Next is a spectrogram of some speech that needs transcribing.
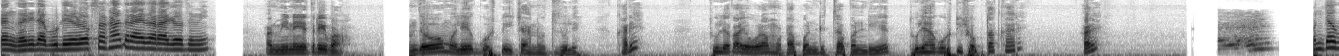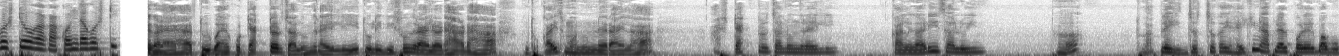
पण घरी त्या बुढी डोकसं खात राहायचा राजा तुम्ही. आणि मी नाही येत रे बा. देव मला एक गोष्ट विचार नव्हती तुले. का रे? तुले का एवढा मोठा पंडितचा पंडित तुला ह्या गोष्टी शोभतात का रे? अरे कोणत्या गोष्टी हो काका? कोणत्या गोष्टी? गड्या तू बायको ट्रॅक्टर चालून राहिली तुला दिसून राहिलं ढहा ढहा तू काहीच म्हणून नाही राहिला. आज ट्रॅक्टर चालून राहिली काल गाडी चालूईन ह? तू आपल्या इज्जतचं काही आहे की नाही आपल्याला पडेल बाबू?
